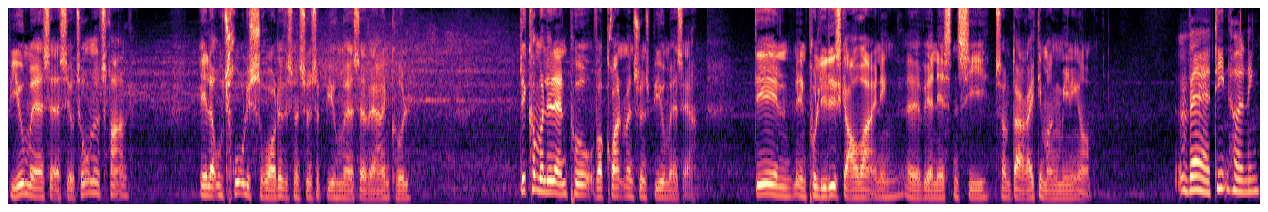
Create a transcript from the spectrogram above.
biomasse er CO2-neutral, eller utrolig sorte, hvis man synes, at biomasse er værre end kul. Det kommer lidt an på, hvor grøn man synes, biomasse er. Det er en, en politisk afvejning, øh, vil jeg næsten sige, som der er rigtig mange meninger om. Hvad er din holdning?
